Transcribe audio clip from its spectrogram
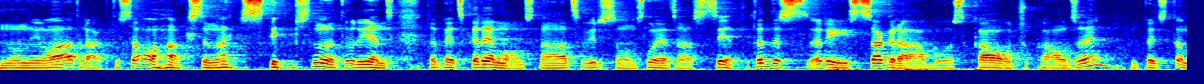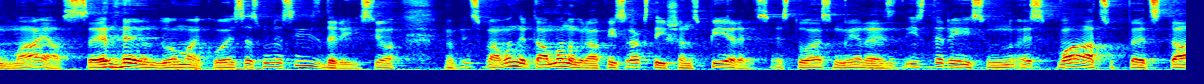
un, un jo ātrāk tu savāks un aizstieps no turienes, tāpēc, ka remonts nāca virsū un sliedzās ciet. Tad es arī sagrābos kaudžu kaudzē, un pēc tam mājās sēdēju un domāju, ko es esmu izdarījis. Jo, jo principā, man ir tā monogrāfijas rakstīšanas pieredze. Es to esmu vienreiz izdarījis, un es vācu pēc tā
